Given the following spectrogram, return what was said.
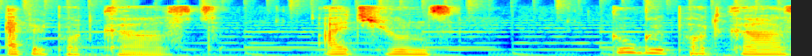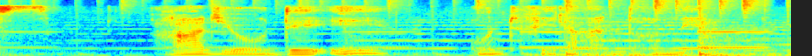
Apple Podcast, iTunes, Google Podcasts, radio.de und viele andere mehr.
